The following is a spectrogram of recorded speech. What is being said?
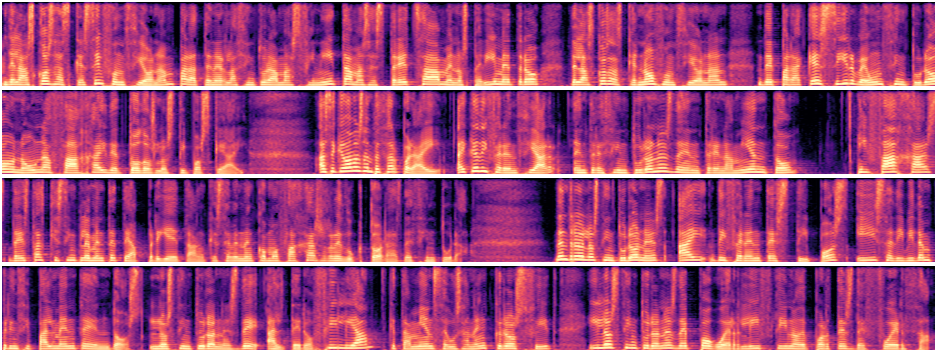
de las cosas que sí funcionan para tener la cintura más finita, más estrecha, menos perímetro, de las cosas que no funcionan, de para qué sirve un cinturón o una faja y de todos los tipos que hay. Así que vamos a empezar por ahí. Hay que diferenciar entre cinturones de entrenamiento y fajas de estas que simplemente te aprietan, que se venden como fajas reductoras de cintura. Dentro de los cinturones hay diferentes tipos y se dividen principalmente en dos, los cinturones de alterofilia, que también se usan en CrossFit, y los cinturones de powerlifting o deportes de fuerza.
